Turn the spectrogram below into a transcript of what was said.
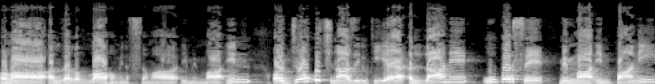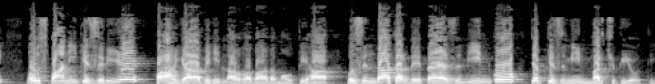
وما انزل اللہ من السماء مما ان اور جو کچھ نازل کیا ہے، اللہ نے اوپر سے مما ان پانی اور اس پانی کے ذریعے۔ فاہیا بہی لرباد موتہا وہ زندہ کر دیتا ہے زمین کو، جبکہ زمین مر چکی ہوتی۔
